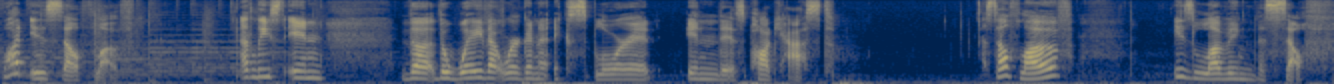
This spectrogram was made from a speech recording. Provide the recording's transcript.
what is self-love. At least in the the way that we're going to explore it in this podcast. Self-love is loving the self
